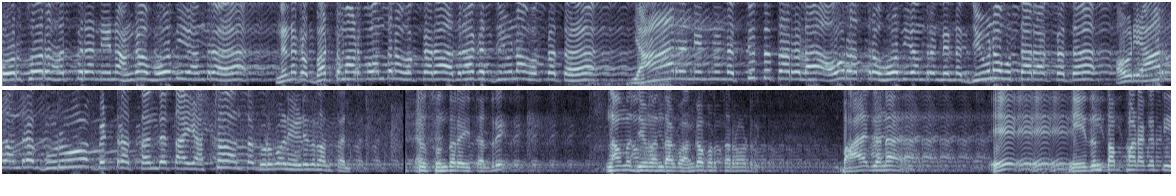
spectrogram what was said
ತೋರ್ಸೋರ ಹತ್ತಿರ ನೀನು ಹಂಗ ಹೋದಿ ಅಂದ್ರ ನಿನಗ ಬಟ್ ಮಾಡ್ಕೊಂತನ ಹೊಕ್ಕಾರ ಅದ್ರಾಗ ಜೀವನ ಹೊಕ್ಕತ್ತ ಯಾರು ನಿನ್ನ ತಿದ್ದುತ್ತಾರಲ್ಲ, ಅವ್ರ ಹತ್ರ ಹೋದಿ ಅಂದ್ರೆ ನಿನ್ನ ಜೀವನ ಉದ್ಧಾರ ಆಕ್ಕತ್ತ ಅವ್ರು ಯಾರು ಅಂದ್ರೆ ಗುರು ಬಿಟ್ರ ತಂದೆ ತಾಯಿ ಅಷ್ಟ ಅಂತ ಗುರುಗಳು ಹೇಳಿದ್ರು ಅಂತಲ್ಲಿ. ಎಷ್ಟು ಸುಂದರ ಐತಲ್ರಿ. ನಮ್ಮ ಜೀವನದಾಗ ಹಂಗ ಬರ್ತಾರ ನೋಡ್ರಿ. ಬಹಳ ಜನ, ಏ, ನೀ ಇದನ್ನ ತಪ್ಪು ಮಾಡಕತ್ತಿ.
